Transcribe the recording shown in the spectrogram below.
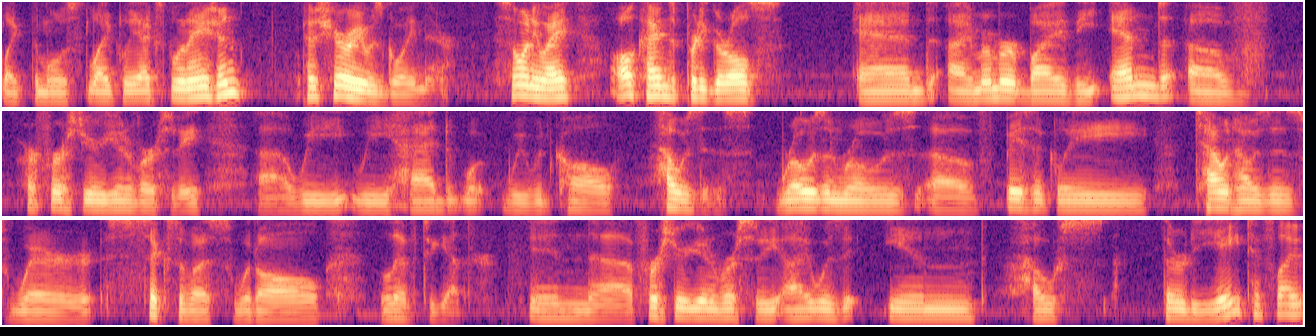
like the most likely explanation because Sherry was going there. So anyway, all kinds of pretty girls, and I remember by the end of our first year university, uh, we we had what we would call houses, rows and rows of basically townhouses where six of us would all live together. In uh, first year university, I was in house 38, if I,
